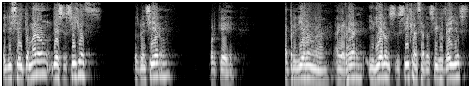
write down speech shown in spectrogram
Él dice, y tomaron de sus hijas, los vencieron, porque aprendieron a, guerrear y dieron sus hijas a los hijos de ellos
